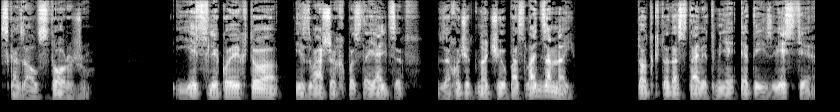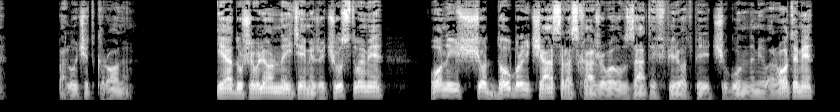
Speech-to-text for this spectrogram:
сказал сторожу. «Если кое-кто Тот, кто доставит мне это известие, получит крону. И, одушевленный теми же чувствами, он еще добрый час расхаживал взад и вперед перед чугунными воротами,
